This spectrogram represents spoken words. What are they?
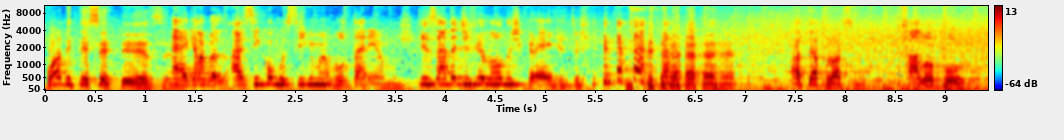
Podem ter certeza. É, aquela coisa, assim como o Sigma, voltaremos. Risada de vilão nos créditos. Até a próxima. Falou, povo.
